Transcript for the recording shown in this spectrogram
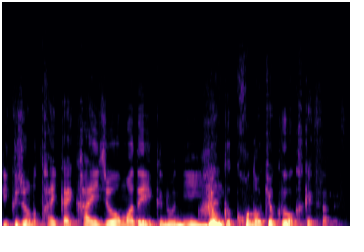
陸上の大会会場まで行くのによくこの曲をかけてたんです。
